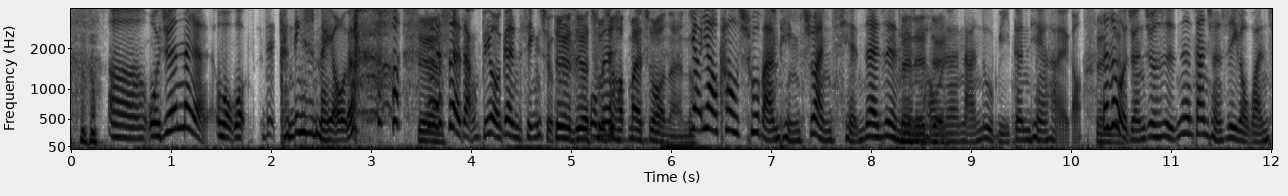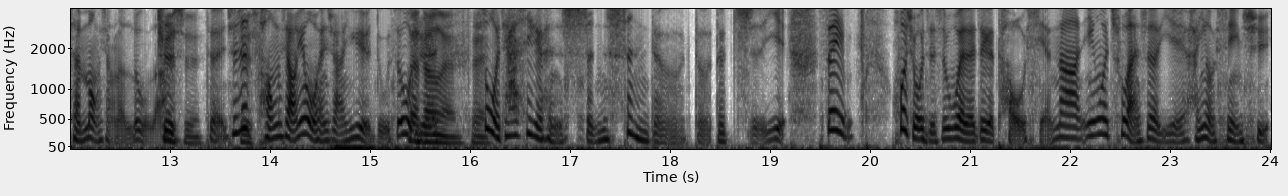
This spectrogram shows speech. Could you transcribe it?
呃，我觉得那个我我肯定是没有的，啊这个，社长比我更清楚。对对，出书好卖书好难哦。要要靠出版品赚钱，在这个年头的难度比登天还高。对但是我觉得就是那单纯是一个完成梦想的路了。确实，对，就是从小因为我很喜欢阅读，所以我觉得作家是一个很神圣的的的职业。所以或许我只是为了这个头衔，那因为出版社也很有兴趣，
